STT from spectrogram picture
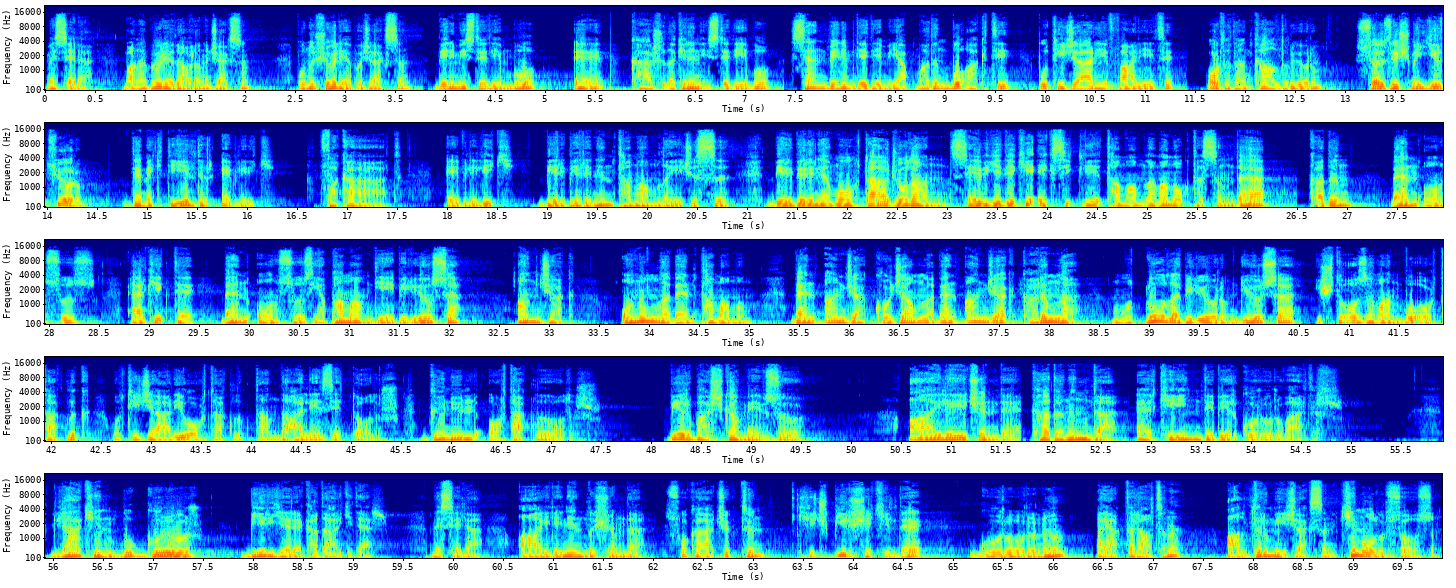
Mesela bana böyle davranacaksın, bunu şöyle yapacaksın, benim istediğim bu, e karşıdakinin istediği bu, sen benim dediğimi yapmadın bu akti, bu ticari faaliyeti ortadan kaldırıyorum, sözleşmeyi yırtıyorum demek değildir evlilik. Fakat evlilik birbirinin tamamlayıcısı, birbirine muhtaç olan sevgideki eksikliği tamamlama noktasında kadın ben onsuz, erkek de ben onsuz yapamam diyebiliyorsa ancak onunla ben tamamım, ben ancak kocamla, ben ancak karımla mutlu olabiliyorum diyorsa işte o zaman bu ortaklık o ticari ortaklıktan daha lezzetli olur. Gönül ortaklığı olur. Bir başka mevzu, aile içinde kadının da erkeğin de bir gururu vardır. Lakin bu gurur bir yere kadar gider. Mesela ailenin dışında sokağa çıktın, hiçbir şekilde gururunu ayaklar altına aldırmayacaksın kim olursa olsun.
